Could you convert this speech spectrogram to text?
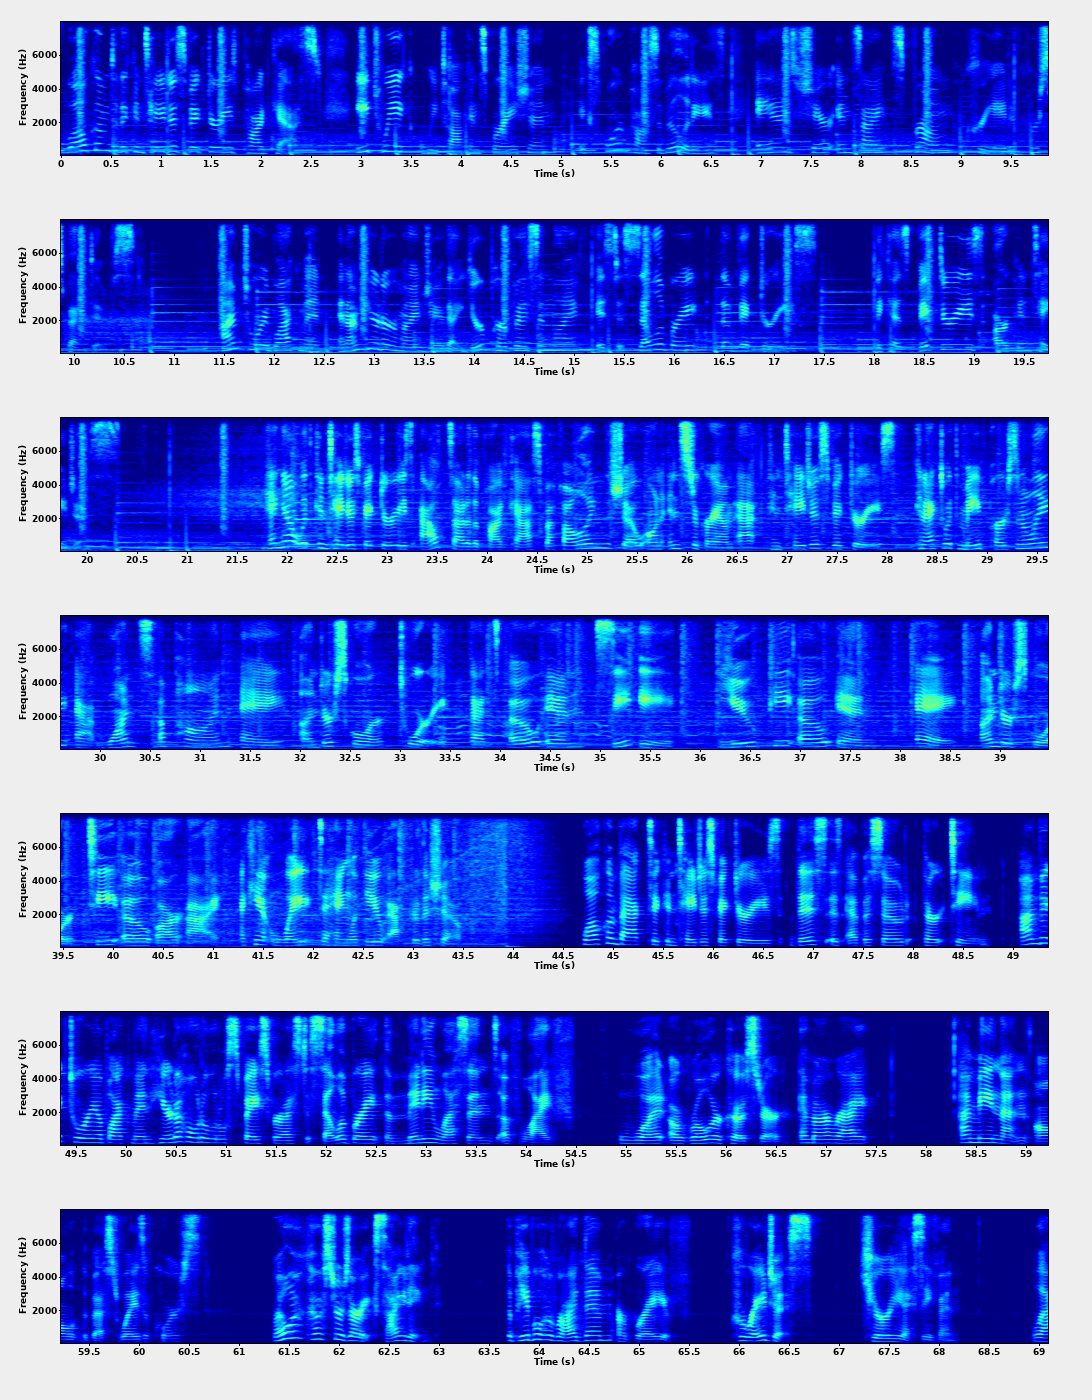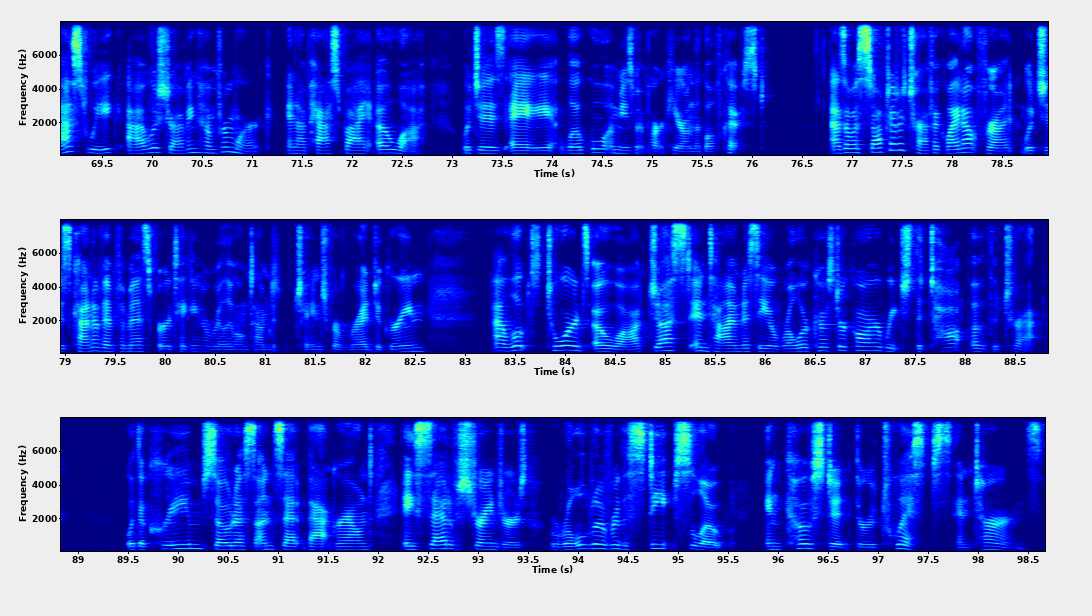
Welcome to the Contagious Victories podcast. Each week, we talk inspiration, explore possibilities, and share insights from creative perspectives. I'm Tori Blackman, and I'm here to remind you that your purpose in life is to celebrate the victories because victories are contagious. Hang out with Contagious Victories outside of the podcast by following the show on Instagram at Contagious Victories. Connect with me personally at once upon a underscore Tori. That's O N C E U P O N A underscore T O R I. I can't wait to hang with you after the show. Welcome back to Contagious Victories. This is episode 13. I'm Victoria Blackman, here to hold a little space for us to celebrate the many lessons of life. What a roller coaster, am I right? I mean that in all of the best ways, of course. Roller coasters are exciting. The people who ride them are brave, courageous, curious, even. Last week, I was driving home from work and I passed by OWA, which is a local amusement park here on the Gulf Coast. As I was stopped at a traffic light out front, which is kind of infamous for taking a really long time to change from red to green, I looked towards OWA just in time to see a roller coaster car reach the top of the track. With a cream soda sunset background, a set of strangers rolled over the steep slope and coasted through twists and turns.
